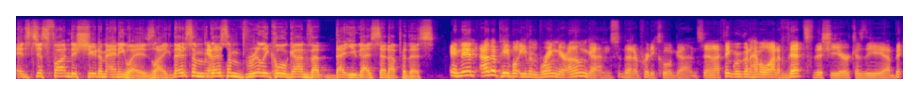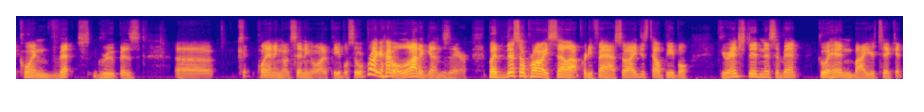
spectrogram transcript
it's just fun to shoot them anyways. Like there's some Yeah. there's some really cool guns that that you guys set up for this. And then other people even bring their own guns that are pretty cool guns. And I think we're going to have a lot of vets this year because the uh, Bitcoin Vets group is uh, c- planning on sending a lot of people. So we're probably going to have a lot of guns there. But this will probably sell out pretty fast. So I just tell people if you're interested in this event, go ahead and buy your ticket.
